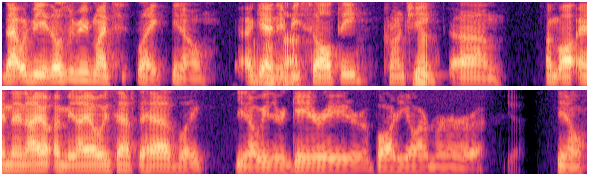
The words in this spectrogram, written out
that would be those would be my t- like you know again it'd be salty crunchy um I'm all, and then I I mean I always have to have like you know either a Gatorade or a Body Armor or a Yeah. you know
